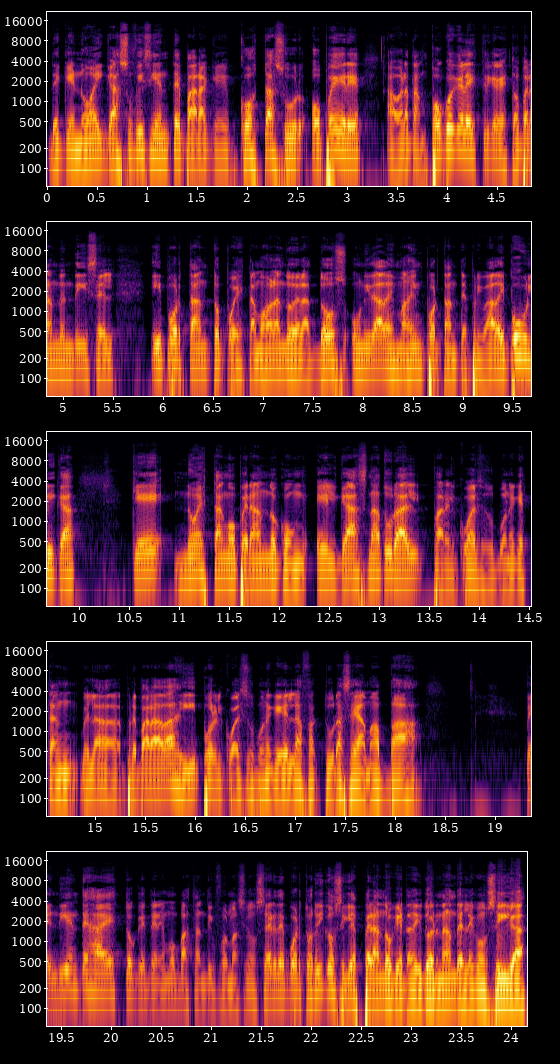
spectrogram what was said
de que no hay gas suficiente para que Costa Sur opere, ahora tampoco hay eléctrica que está operando en diésel. Y por tanto, pues estamos hablando de las dos unidades más importantes, privada y pública, que no están operando con el gas natural para el cual se supone que están preparadas y por el cual se supone que la factura sea más baja. Pendientes a esto que tenemos bastante información. Ser de Puerto Rico sigue esperando que Tadito Hernández le consiga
